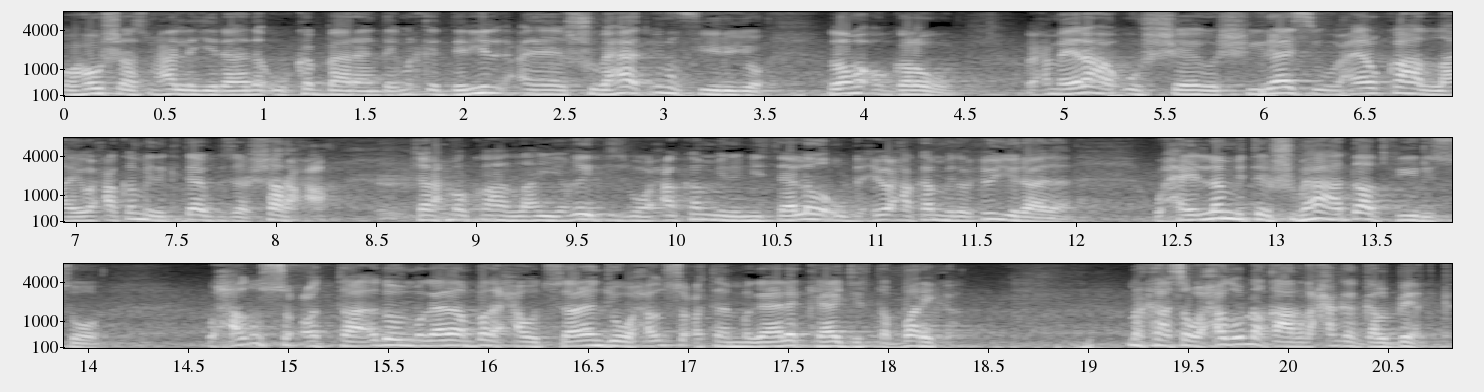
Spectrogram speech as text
oo hawshaas maxaa la yidhahda uu ka baaraanday marka daliil shubahaad inuu fiiriyo lama ogolo wey wax meelaha uu sheego shiraasi uu meel ka hadlahayo waxaa ka mid a kitaabkiisa sharxa sharx markuu hadlahayo keyrkiisba waxaa ka mid a misaalada uu bixiyo waxaa ka mid a wuxuu yidhahdaa waxay la mid tahay shubaha haddaad fiiriso waxaad u socotaa adoo magaalada badaxa oo tusaalaan jooga waxaad u socotaa magaalo kaa jirta bariga. Markaas waxaad u dhaqaaqda xagga galbeedka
